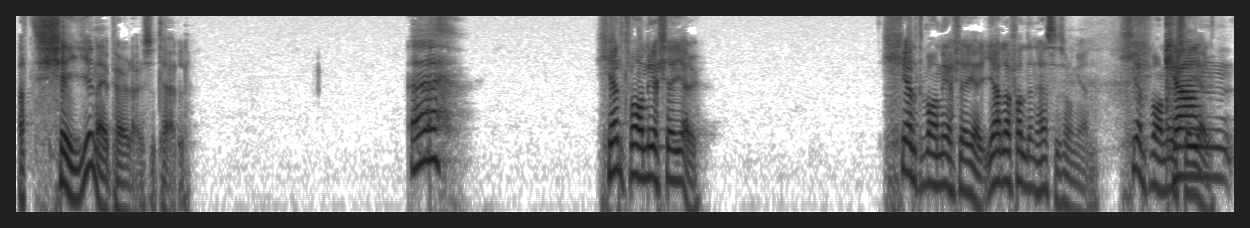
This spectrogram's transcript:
att tjejerna i Paradise Hotel, äh, helt vanliga tjejer. Helt vanliga tjejer, i alla fall den här säsongen. Helt vanliga tjejer. Kan,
